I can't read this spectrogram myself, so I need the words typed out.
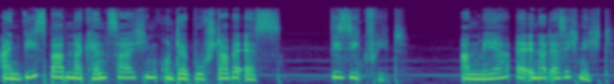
Ein Wiesbadener Kennzeichen und der Buchstabe S. Wie Siegfried. An mehr erinnert er sich nicht.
